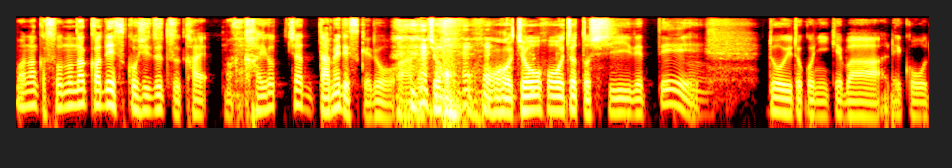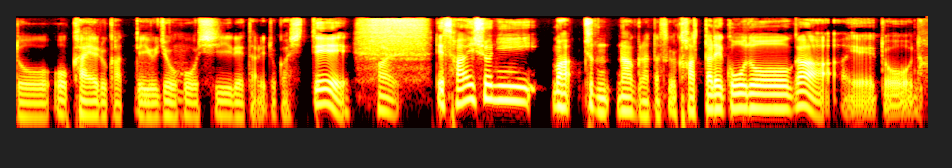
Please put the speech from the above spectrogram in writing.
まあなんかその中で少しずつかえ、まあ、通っちゃダメですけど、あの、情報、情報をちょっと仕入れて、うんどういうとこに行けばレコードを変えるかっていう情報を仕入れたりとかして、あ。はい。で、最初に、まあ、ちょっと長くなったんですけど、買ったレコードが、えっ、と、なん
